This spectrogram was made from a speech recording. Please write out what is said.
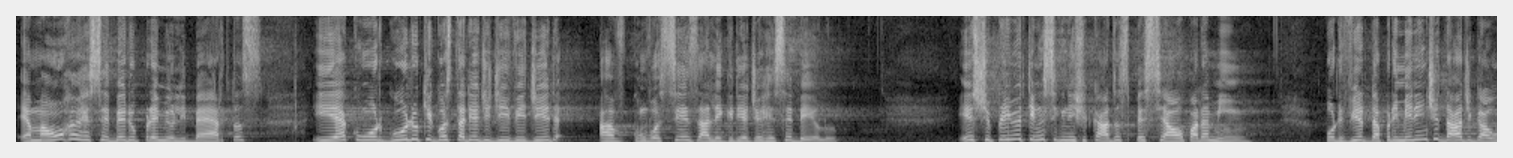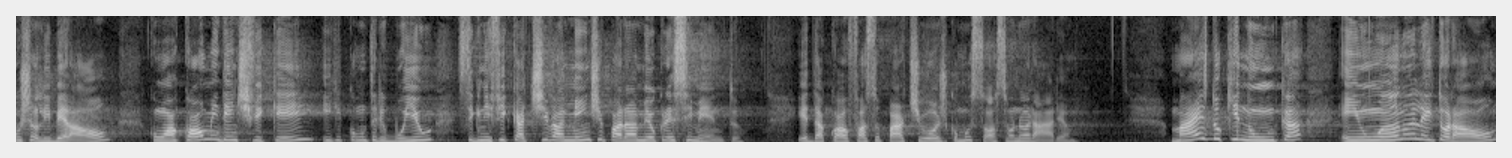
É uma honra receber o Prêmio Libertas e é com orgulho que gostaria de dividir a, com vocês a alegria de recebê-lo. Este prêmio tem um significado especial para mim, por vir da primeira entidade gaúcha liberal com a qual me identifiquei e que contribuiu significativamente para meu crescimento, e da qual faço parte hoje como sócia honorária. Mais do que nunca, em um ano eleitoral,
